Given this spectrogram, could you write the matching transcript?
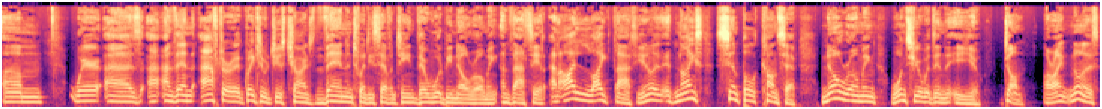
Um, whereas, uh, and then after a greatly reduced charge, then in 2017, there would be no roaming and that's it. And I like that. You know, a nice, simple concept. No roaming once you're within the EU. Done. All right, none of this.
